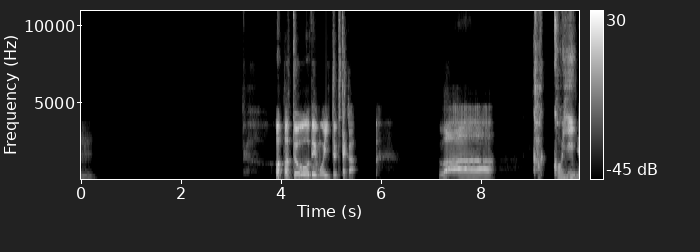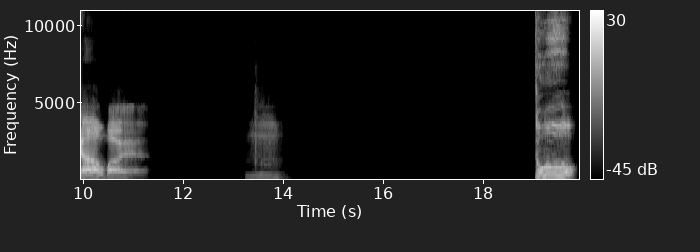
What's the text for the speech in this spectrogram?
うん。どうでもいいときたか。うわあ、かっこいいな、お前。うーん。のー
